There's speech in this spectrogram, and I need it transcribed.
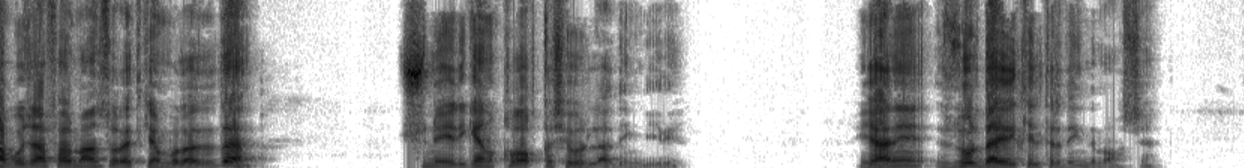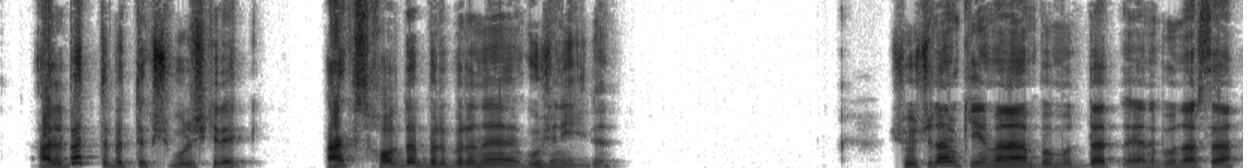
abu jafar mansur aytgan bo'ladida tushunadigan quloqqa shivirlading deydi. Ya'ni zo'r dalil keltirding demoqchi. Albatta bitta kuch bo'lishi kerak. Aks holda bir birini go'shtini yeydi. Shuning uchun ham keyin mana bu muddat ya'ni bu narsa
